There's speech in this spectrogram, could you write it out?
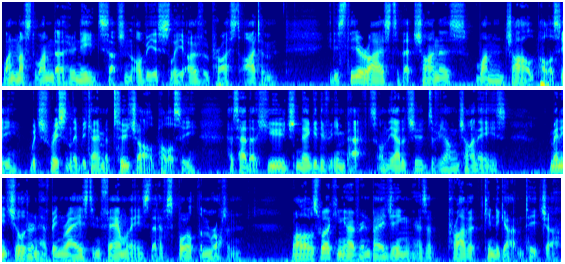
one must wonder who needs such an obviously overpriced item. It is theorized that China's one-child policy, which recently became a two-child policy, has had a huge negative impact on the attitudes of young Chinese. Many children have been raised in families that have spoilt them rotten. While I was working over in Beijing as a private kindergarten teacher,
